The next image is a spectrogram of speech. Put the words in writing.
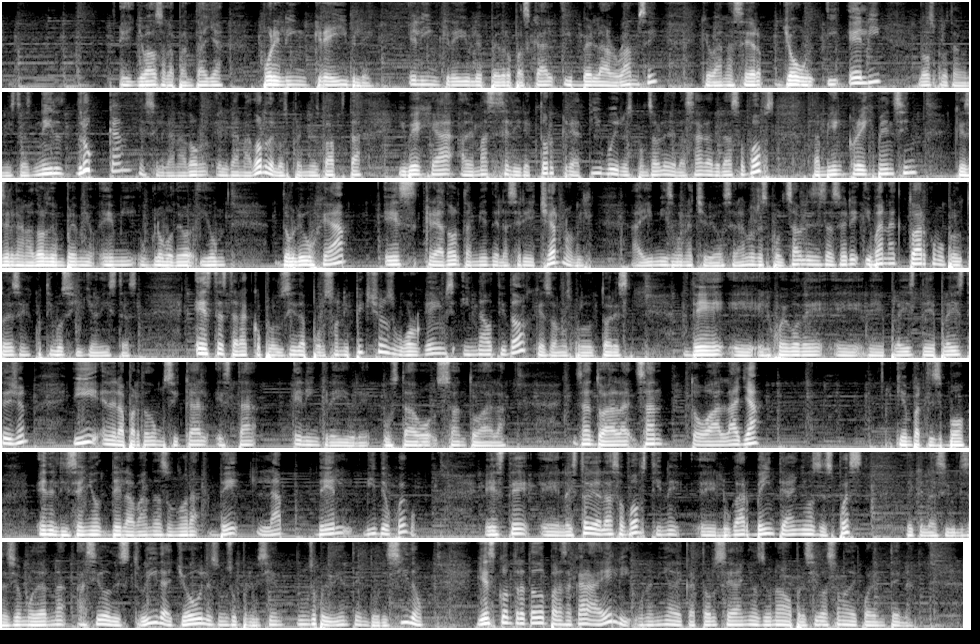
eh, llevados a la pantalla por el increíble, el increíble Pedro Pascal y Bella Ramsey, que van a ser Joel y Ellie, los protagonistas. Neil Druckmann es el ganador, el ganador de los premios BAFTA y BGA, además es el director creativo y responsable de la saga de Last of Us. También Craig Manson, que es el ganador de un premio Emmy, un Globo de Oro y un WGA, es creador también de la serie Chernobyl. Ahí mismo en HBO serán los responsables de esta serie y van a actuar como productores ejecutivos y guionistas. Esta estará coproducida por Sony Pictures, War Games y Naughty Dog, que son los productores de eh, el juego de, eh, de, Play- de PlayStation. Y en el apartado musical está el increíble Gustavo Santoala, Santoala, Santoalaya, quien participó en el diseño de la banda sonora de la, del videojuego. Este, eh, la historia de Last of Us tiene lugar 20 años después de que la civilización moderna ha sido destruida. Joel es un superviviente, un superviviente endurecido y es contratado para sacar a Ellie, una niña de 14 años de una opresiva zona de cuarentena.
